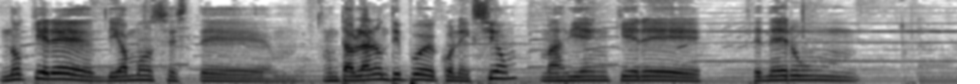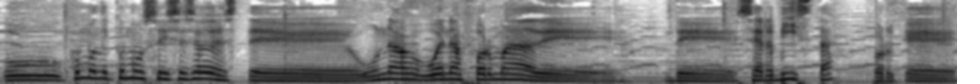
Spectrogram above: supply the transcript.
no quiere, digamos, este, entablar un tipo de conexión, más bien quiere tener un, un ¿cómo, ¿cómo se dice eso? Este, una buena forma de, de ser vista, porque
